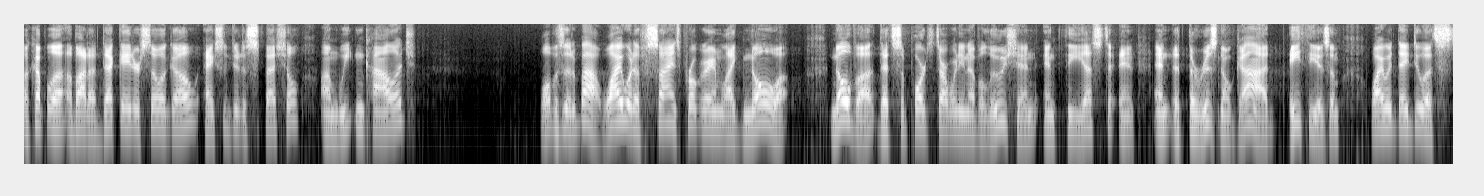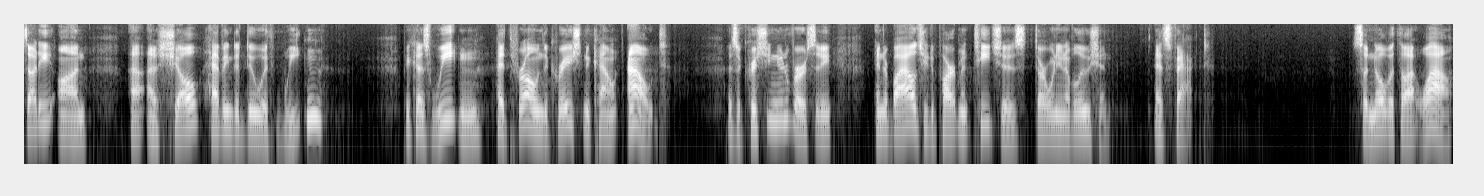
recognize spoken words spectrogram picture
a couple of, about a decade or so ago, actually did a special on Wheaton College? What was it about? Why would a science program like NOAA, Nova that supports Darwinian evolution and theist and, and that there is no God, atheism, why would they do a study on a, a show having to do with Wheaton? Because Wheaton had thrown the creation account out as a Christian university and their biology department teaches Darwinian evolution as fact. So Nova thought, wow,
